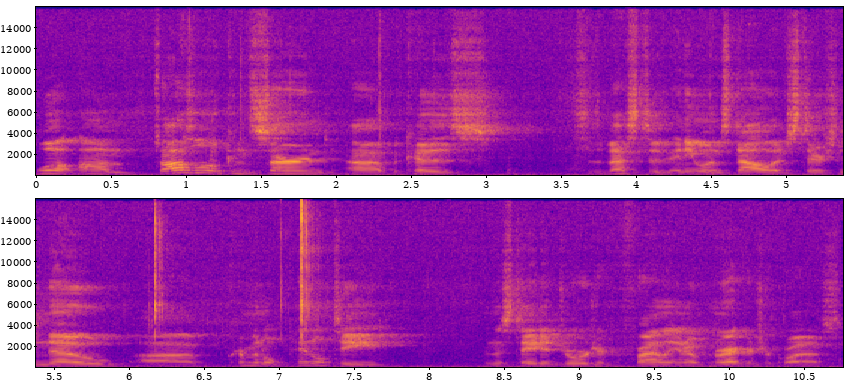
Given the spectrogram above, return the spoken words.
Well, um, so I was a little concerned uh, because, to the best of anyone's knowledge, there's no uh, criminal penalty in the state of Georgia for filing an open records request.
